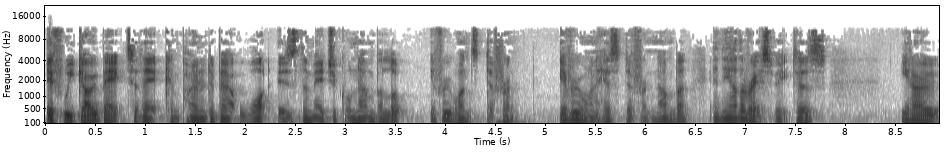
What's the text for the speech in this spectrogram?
if we go back to that component about what is the magical number, look, everyone's different. Everyone has a different number. And the other aspect is, you know,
